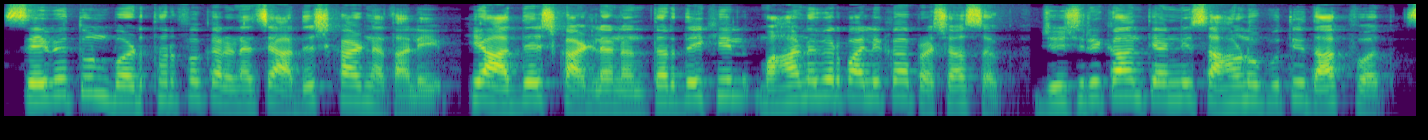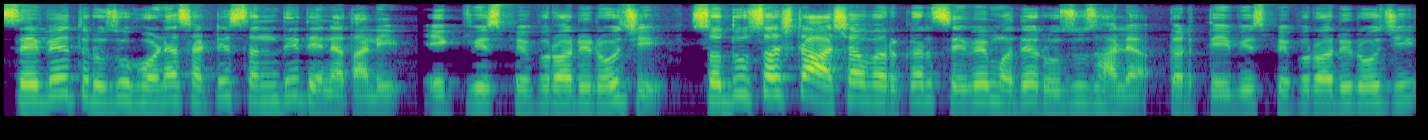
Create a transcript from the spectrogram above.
सेवेतून बडतर्फ करण्याचे आदेश काढण्यात आले. हे आदेश काढल्यानंतर देखील महानगरपालिका प्रशासक जी. श्रीकांत यांनी सहानुभूती दाखवत सेवेत रुजू होण्यासाठी संधी देण्यात आली. एकवीस फेब्रुवारी रोजी सदुसष्ट आशा वर्कर सेवेमध्ये रुजू झाल्या. तर तेवीस फेब्रुवारी रोजी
